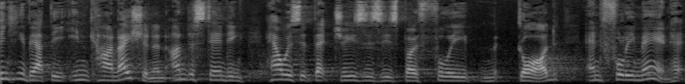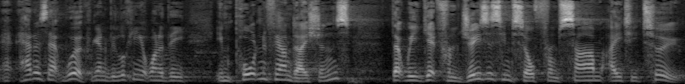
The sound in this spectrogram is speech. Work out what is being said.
thinking about the incarnation and understanding how is it that Jesus is both fully God and fully man. How does that work? We're going to be looking at one of the important foundations that we get from Jesus himself from Psalm 82.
